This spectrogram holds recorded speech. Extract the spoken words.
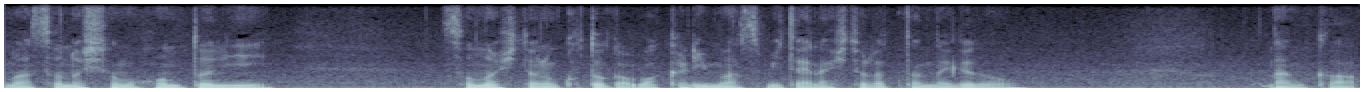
まあその人も本当にその人のことが分かりますみたいな人だったんだけどなんか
